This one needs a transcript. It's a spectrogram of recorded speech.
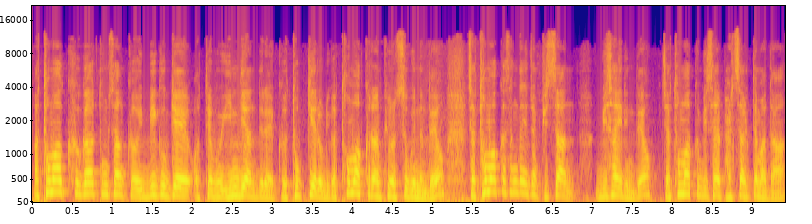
아, 토마호크가 통상 그 미국의 어떻게 보면 인디안들의 그 도끼를 우리가 토마호크라는 표현을 쓰고 있는데요. 자, 토마호크 상당히 좀 비싼 미사일인데요. 자, 토마호크 미사일 발사할 때마다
